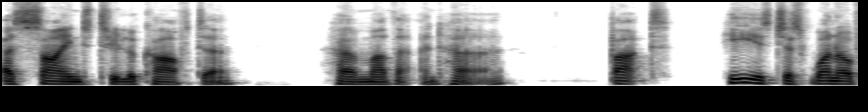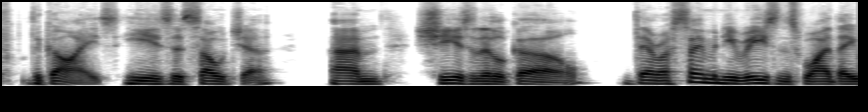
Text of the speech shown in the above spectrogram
assigned to look after her mother and her, but he is just one of the guys. He is a soldier. Um, she is a little girl. There are so many reasons why they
